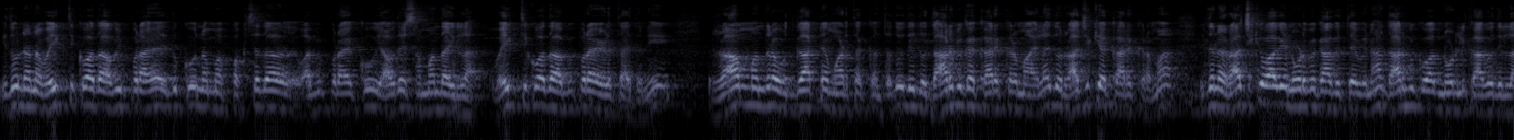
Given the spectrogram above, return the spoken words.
ಇದು ನನ್ನ ವೈಯಕ್ತಿಕವಾದ ಅಭಿಪ್ರಾಯ. ಇದಕ್ಕೂ ನಮ್ಮ ಪಕ್ಷದ ಅಭಿಪ್ರಾಯಕ್ಕೂ ಯಾವುದೇ ಸಂಬಂಧ ಇಲ್ಲ. ವೈಯಕ್ತಿಕವಾದ ಅಭಿಪ್ರಾಯ ಹೇಳ್ತಾ ಇದ್ದೀನಿ. ರಾಮ ಮಂದಿರ ಉದ್ಘಾಟನೆ ಮಾಡ್ತಕ್ಕಂಥದ್ದು ಇದು ಧಾರ್ಮಿಕ ಕಾರ್ಯಕ್ರಮ ಇಲ್ಲ ಇದು ರಾಜಕೀಯ ಕಾರ್ಯಕ್ರಮ. ಇದನ್ನು ರಾಜಕೀಯವಾಗಿ ನೋಡಬೇಕಾಗುತ್ತೆ, ವಿನಃ ಧಾರ್ಮಿಕವಾಗಿ ನೋಡಲಿಕ್ಕೆ ಆಗೋದಿಲ್ಲ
